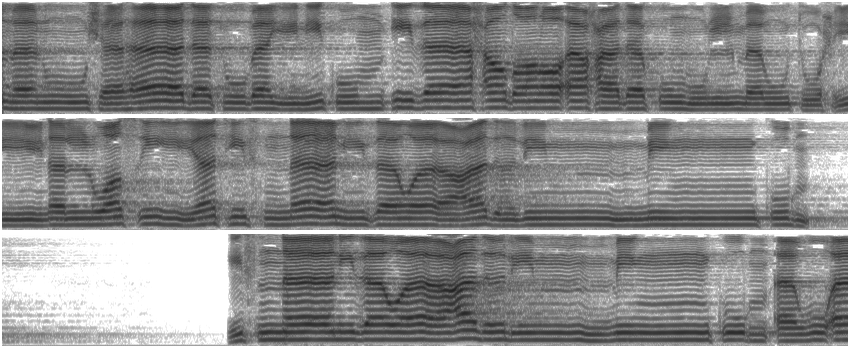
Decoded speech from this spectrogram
آمنوا شهادة بينكم إذا حضر أحدكم الموت حين الوصية اثنان ذوى عدل منكم. اثنان ذوى عدل منكم أو آخران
